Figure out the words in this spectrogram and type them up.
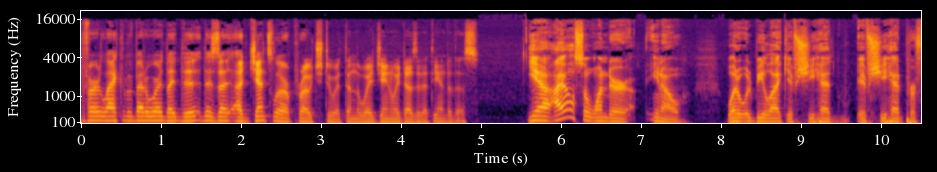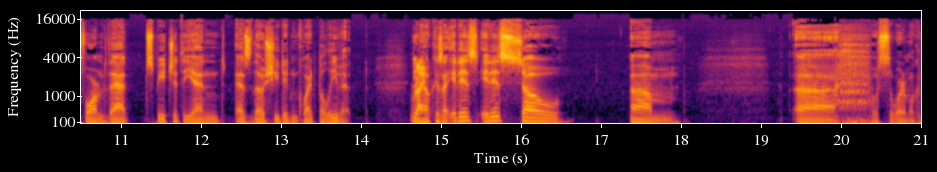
for lack of a better word, like the, there's a, a gentler approach to it than the way Janeway does it at the end of this. Yeah, I also wonder, you know, what it would be like if she had if she had performed that speech at the end as though she didn't quite believe it. You Right. because it is it is so um uh what's the word I'm looking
